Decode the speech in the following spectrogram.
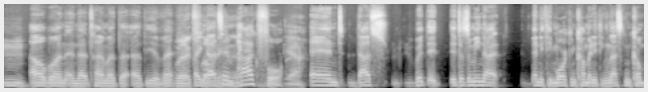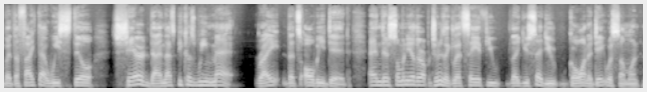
Mm. Alba and, and that time at the at the event? We're, like, like that's floating in it. impactful. Yeah. And that's but it, it doesn't mean that anything more can come, anything less can come. But the fact that we still shared that, and that's because we met, right? That's all we did. And there's so many other opportunities. Like let's say if you like you said, you go on a date with someone,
